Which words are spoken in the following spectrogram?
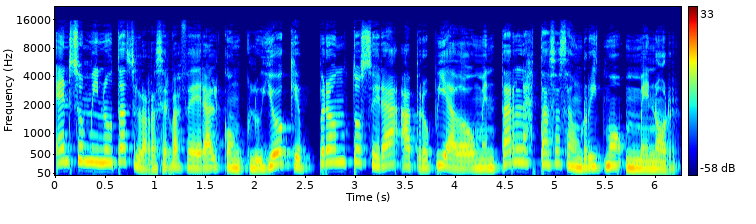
En sus minutos, la Reserva Federal concluyó que pronto será apropiado aumentar las tasas a un ritmo menor.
